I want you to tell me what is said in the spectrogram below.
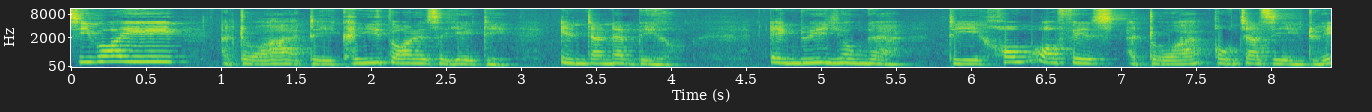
စီးပွားရေးအတော်ဒီခရီးသွားတဲ့စရိတ်တွေ internet bill အိမ်တွင်းရုံးကန်ဒီ home office အတော်ကုန်ကြစရိတ်တွေ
